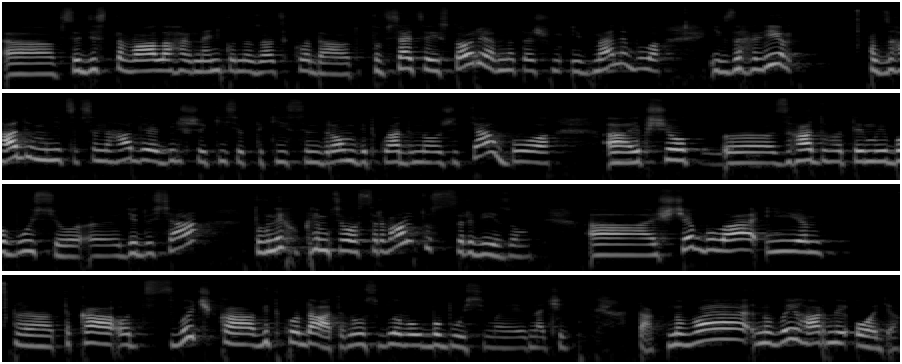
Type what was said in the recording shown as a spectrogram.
е, все діставала, гарненько назад складала. Тобто, вся ця історія вона теж і в мене була. І взагалі. От згадую, мені це все нагадує більше якийсь от такий синдром відкладеного життя. Бо а, якщо е, згадувати мою бабусю е, дідуся, то в них, окрім цього серванту з сервізом, ще була і е, така от звичка відкладати, ну особливо у бабусі моєї. Значить, так, нове, новий гарний одяг.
